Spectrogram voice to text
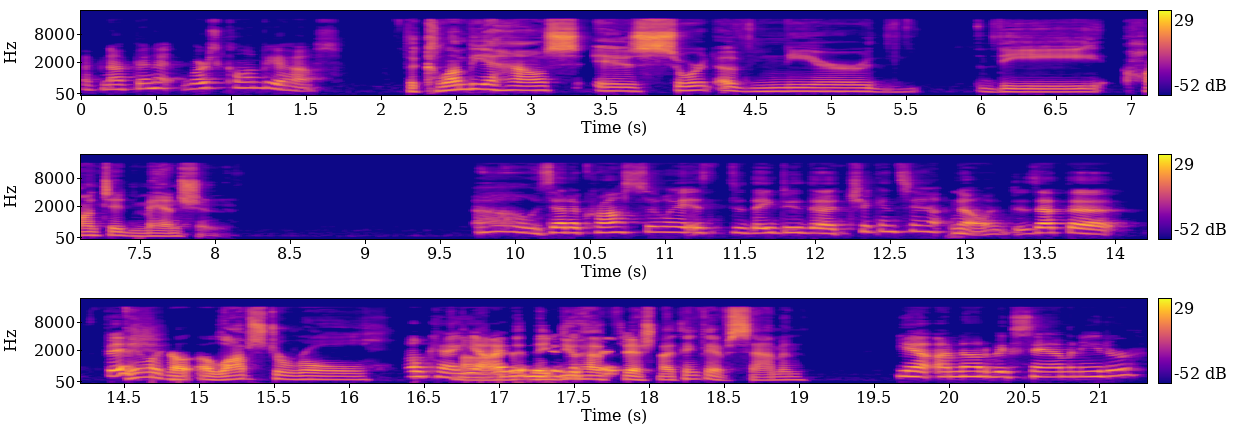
I've not been at where's Columbia House? The Columbia House is sort of near the Haunted Mansion. Oh, is that across the way? Is, did they do the chicken sandwich? No, is that the fish? They have like a, a lobster roll. okay, yeah, Uh, I they, they do do have fish. fish. I think they have salmon. Yeah, I'm not a big salmon eater.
